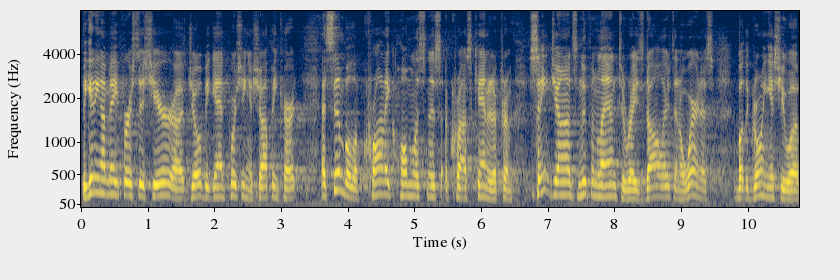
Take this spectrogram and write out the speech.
Beginning on May 1st this year, uh, Joe began pushing a shopping cart, a symbol of chronic homelessness across Canada, from St. John's, Newfoundland, to raise dollars and awareness about the growing issue of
